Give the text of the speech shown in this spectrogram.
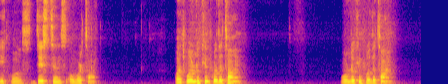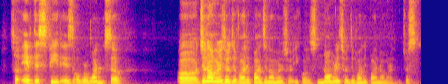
equals distance over time. But we're looking for the time. We're looking for the time. So if this speed is over 1, so uh, denominator divided by denominator equals numerator divided by numerator. Just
